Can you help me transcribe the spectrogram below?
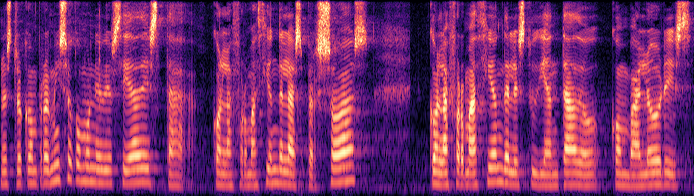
Nuestro compromiso como universidad está con la formación de las personas, con la formación del estudiantado con valores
